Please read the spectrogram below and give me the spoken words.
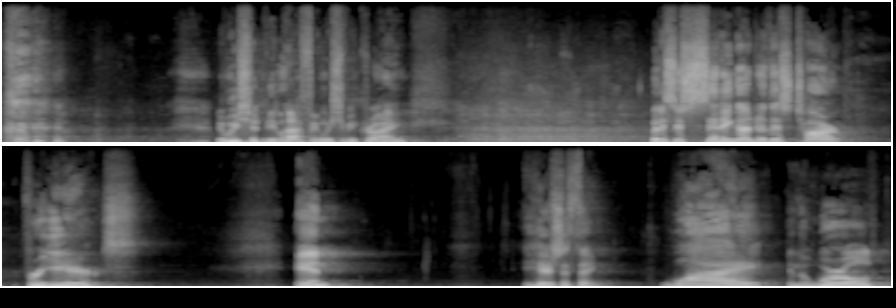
we shouldn't be laughing, we should be crying. But it's just sitting under this tarp for years. And here's the thing why in the world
